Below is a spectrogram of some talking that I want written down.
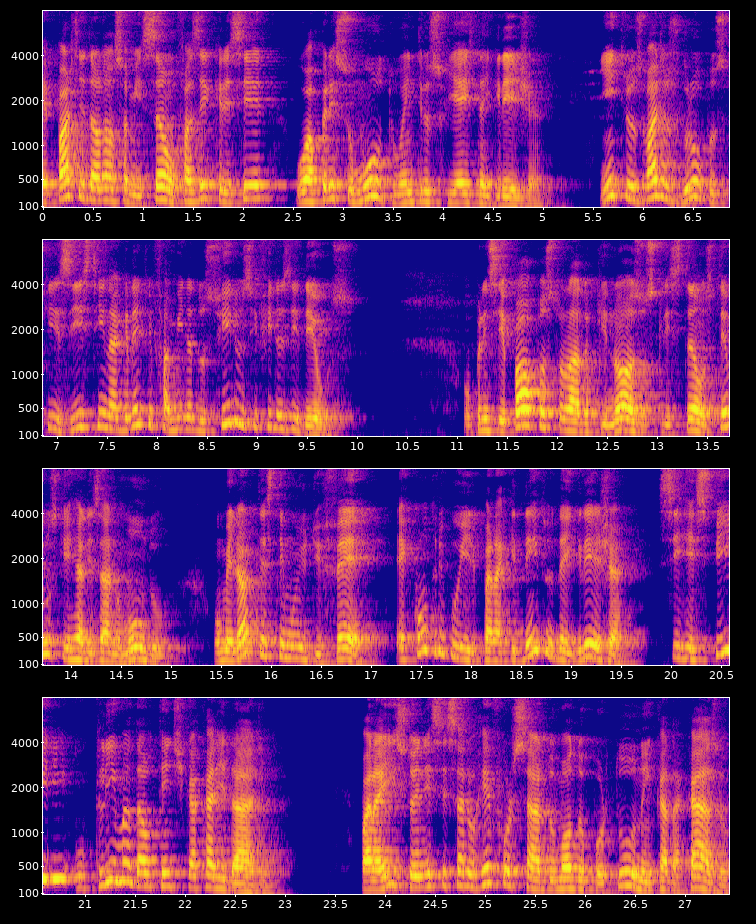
É parte da nossa missão fazer crescer o apreço mútuo entre os fiéis da Igreja entre os vários grupos que existem na grande família dos filhos e filhas de Deus. O principal apostolado que nós, os cristãos, temos que realizar no mundo, o melhor testemunho de fé, é contribuir para que dentro da Igreja se respire o clima da autêntica caridade. Para isto é necessário reforçar do modo oportuno, em cada caso,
